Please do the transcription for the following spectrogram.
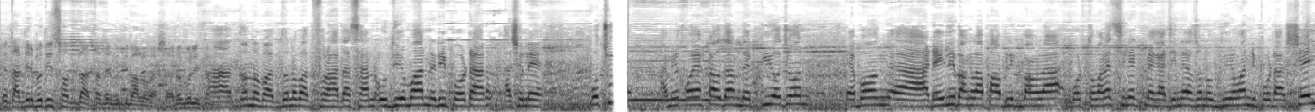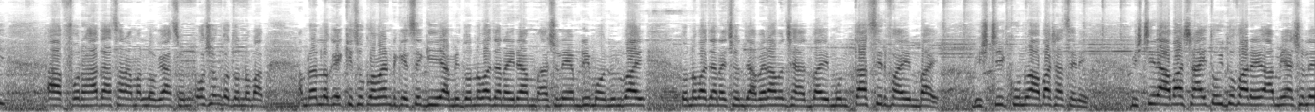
তো তাদের প্রতি শ্রদ্ধা, তাদের প্রতি ভালোবাসা। রবুল ধন্যবাদ ধন্যবাদ ফরহাদ হাসান, উদীয়মান রিপোর্টার। আসলে প্রচুর আমি কয়েকটা উদাহরণ দেয় প্রিয়জন এবং ডেইলি বাংলা পাবলিক বাংলা বর্তমানে সিলেট ম্যাগাজিনে একজন উদীয়মান রিপোর্টার সেই ফরহাদ হাসান আমার লগে আছেন। অসংখ্য ধন্যবাদ। আমরা লগে কিছু কমেন্ট গেছে গিয়ে আমি ধন্যবাদ জানাইলাম আসলে এমডি মইনুল ভাই, ধন্যবাদ জানাইছেন জাবের আহমদ শাহেদ ভাই, মুন্তাসির ফাহিম ভাই। বৃষ্টি কোনো আবাস আসেনি। বৃষ্টির আবাস আইতে হইতে পারে। আমি আসলে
